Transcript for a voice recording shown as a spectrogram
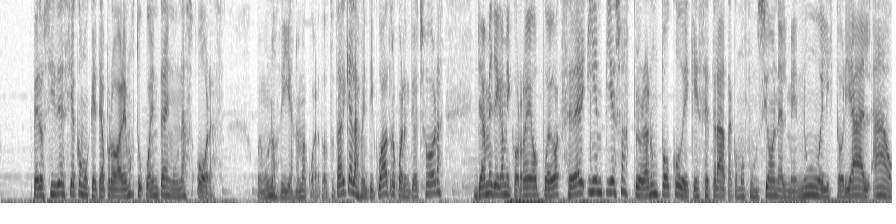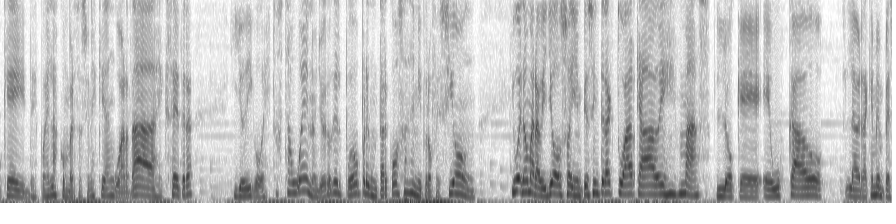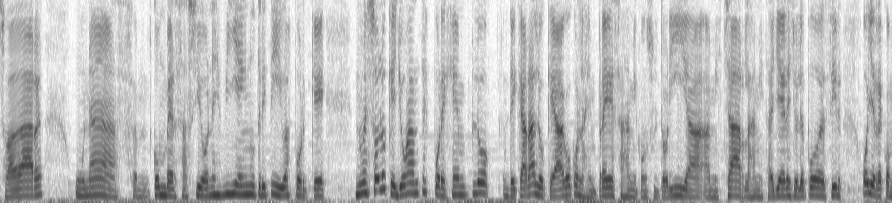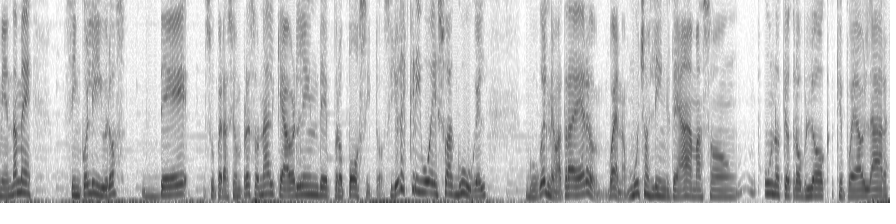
Pero sí decía como que te aprobaremos tu cuenta en unas horas o en unos días, no me acuerdo. Total que a las 24 o 48 horas ya me llega mi correo, puedo acceder y empiezo a explorar un poco de qué se trata, cómo funciona el menú, el historial. Ah, ok, después las conversaciones quedan guardadas, etc. Y yo digo, esto está bueno, yo creo que puedo preguntar cosas de mi profesión. Y bueno, maravilloso, ahí empiezo a interactuar cada vez más. Lo que he buscado, la verdad que me empezó a dar unas mm, conversaciones bien nutritivas porque no es solo que yo antes, por ejemplo, de cara a lo que hago con las empresas, a mi consultoría, a mis charlas, a mis talleres, yo le puedo decir, oye, recomiéndame cinco libros de superación personal que hablen de propósito. Si yo le escribo eso a Google, Google me va a traer, bueno, muchos links de Amazon, uno que otro blog que puede hablar,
